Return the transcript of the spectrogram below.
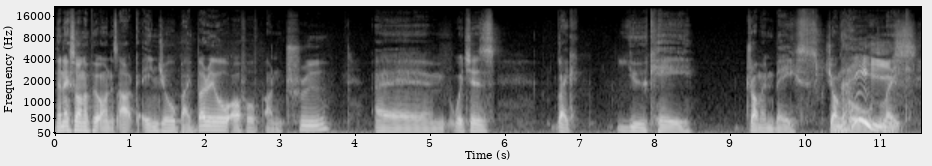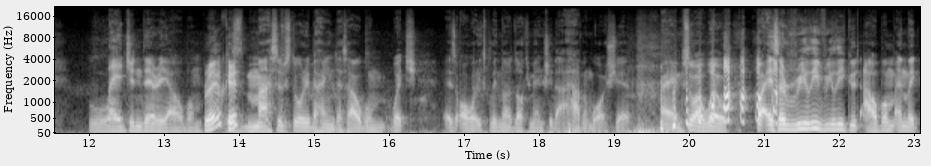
The next song I put on is Archangel by Burial off of Untrue, um, which is like UK drum and bass jungle, like legendary album. Right. Okay. There's massive story behind this album, which is all explained on a documentary that I haven't watched yet. Um, so I will. But it's a really, really good album, and like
